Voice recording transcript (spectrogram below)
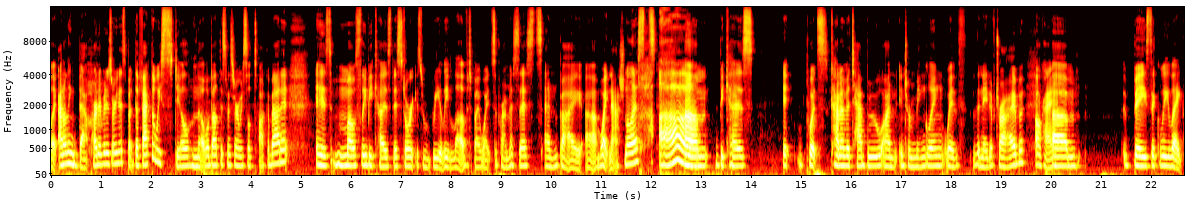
like, I don't think that part of it is racist, but the fact that we still know about this mystery and we still talk about it is mostly because this story is really loved by white supremacists and by um, white nationalists Oh. um, because it puts kind of a taboo on intermingling with the native tribe. okay. Um, basically, like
